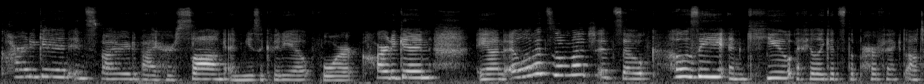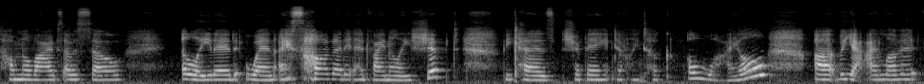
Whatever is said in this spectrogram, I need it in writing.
cardigan inspired by her song and music video for Cardigan and I love it so much. It's so cozy and cute. I feel like it's the perfect autumnal vibes. I was so elated when I saw that it had finally shipped because shipping definitely took a while. Uh, but yeah, I love it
